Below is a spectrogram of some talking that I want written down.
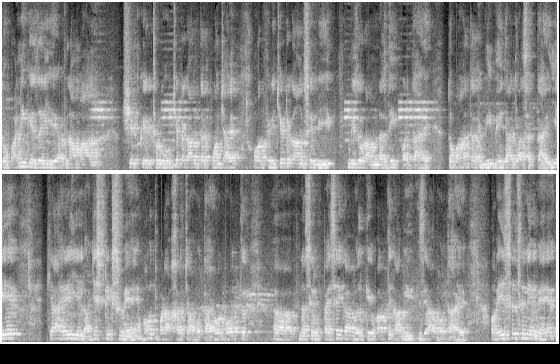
तो पानी के ज़रिए अपना माल शिप के थ्रू चिटगांग तक पहुँचाए और फिर चिटगांग से भी मिज़ोरम नज़दीक पड़ता है। तो वहाँ तक भी भेजा जा सकता है। ये क्या है? ये लॉजिस्टिक्स में बहुत बड़ा ख़र्चा होता है और बहुत न सिर्फ़ पैसे का बल्कि वक्त का भी ज़्या होता है। और इस सिलसिले में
